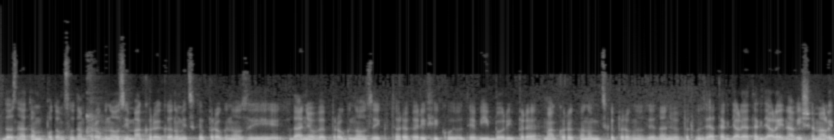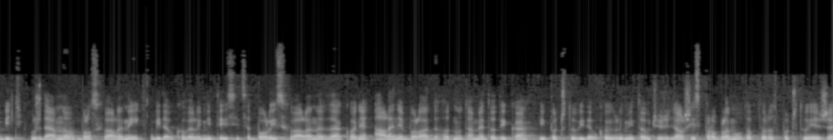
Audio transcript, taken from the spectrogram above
dosť na tom, potom sú tam prognózy, makroekonomické prognózy, daňové prognózy, ktoré verifikujú tie výbory pre makroekonomické prognózy, daňové prognózy a tak ďalej a tak ďalej. Navyše mali byť, už dávno bol schválený výdavkové limity limity síce boli schválené v zákone, ale nebola dohodnutá metodika výpočtu výdavkových limitov, čiže ďalší z problémov tohto rozpočtu je, že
